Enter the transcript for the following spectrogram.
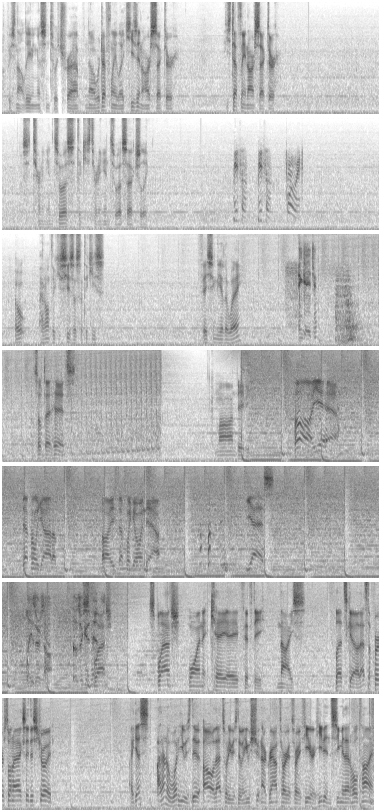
Hope he's not leading us into a trap. No, we're definitely like... He's in our sector. He's definitely in our sector. Is he turning into us? I think he's turning into us, actually. Missile, missile, forward. Oh, I don't think he sees us. I think he's facing the other way. Engaging. Let's hope that hits. Come on, baby. Oh, yeah. Definitely got him. Oh, he's definitely going down. yes. Lasers off. Those are good Splash. hits. Splash 1 KA 50. Nice. Let's go. That's the first one I actually destroyed. I guess, I don't know what he was doing. Oh, that's what he was doing. He was shooting our ground targets right here. He didn't see me that whole time.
